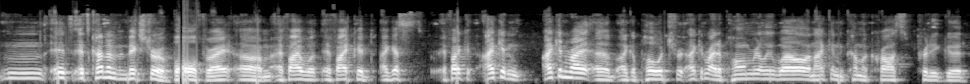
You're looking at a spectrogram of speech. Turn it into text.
Mm, it's it's kind of a mixture of both, right? Um, if I would, if I could, I guess if I could, I can I can write a, like a poetry, I can write a poem really well, and I can come across pretty good.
